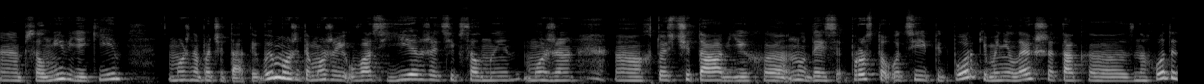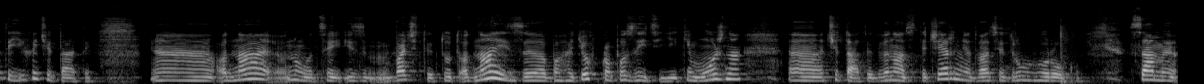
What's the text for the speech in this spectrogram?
е, псалмів, які можна почитати. Ви можете, може, у вас є вже ці псалми, може хтось читав їх, ну, десь просто оці підборки мені легше так знаходити їх і читати. Е, Одна, ну, це із, бачите, тут одна із е, багатьох пропозицій, які можна е, читати 12 червня 2022 року. Саме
